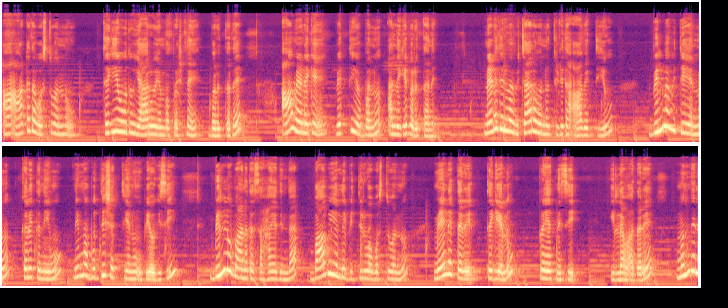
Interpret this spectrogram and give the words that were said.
ಆ ಆಟದ ವಸ್ತುವನ್ನು ತೆಗೆಯುವುದು ಯಾರು ಎಂಬ ಪ್ರಶ್ನೆ ಬರುತ್ತದೆ. ಆ ವೇಳೆಗೆ ವ್ಯಕ್ತಿಯೊಬ್ಬನು ಅಲ್ಲಿಗೆ ಬರುತ್ತಾನೆ. ನಡೆದಿರುವ ವಿಚಾರವನ್ನು ತಿಳಿದ ಆ ವ್ಯಕ್ತಿಯು, ಬಿಲ್ವ ವಿದ್ಯೆಯನ್ನು ಕಲಿತ ನೀವು ನಿಮ್ಮ ಬುದ್ಧಿಶಕ್ತಿಯನ್ನು ಉಪಯೋಗಿಸಿ, ಬಿಲ್ಲು ಬಾಣದ ಸಹಾಯದಿಂದ ಬಾವಿಯಲ್ಲಿ ಬಿದ್ದಿರುವ ವಸ್ತುವನ್ನು ಮೇಲೆ ತೆರೆ, ತೆಗೆಯಲು ಪ್ರಯತ್ನಿಸಿ. ಇಲ್ಲವಾದರೆ ಮುಂದಿನ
